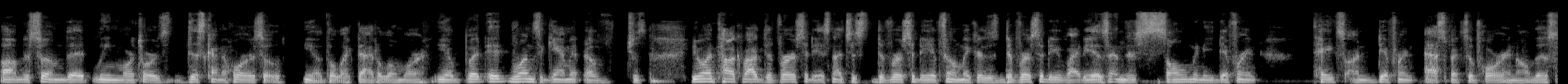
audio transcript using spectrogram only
Um, there's some that lean more towards this kind of horror, so you know they'll like that a little more. You know, but it runs the gamut of just you want to talk about diversity. It's not just diversity of filmmakers, diversity of ideas, and there's so many different takes on different aspects of horror and all this.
